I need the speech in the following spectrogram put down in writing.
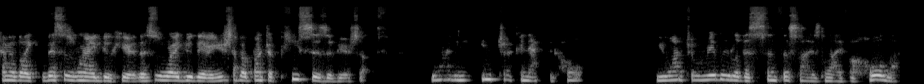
kind of like this is what I do here, this is what I do there. You just have a bunch of pieces of yourself. You want to be an interconnected whole. You want to really live a synthesized life, a whole life,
